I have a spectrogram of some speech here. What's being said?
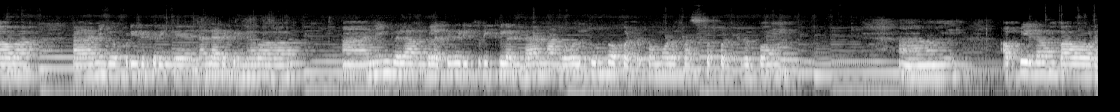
பாபா நீங்கள் எப்படி இருக்கிறீங்க? நல்லா இருக்கிறீங்களா பாபா? நீங்களாம் நீங்களா? தேடி பிடிக்கலண்டா நாங்கள் அவ்வளோ துன்பப்பட்டிருப்போம் அவ்வளோ கஷ்டப்பட்டிருப்போம். ஆம், அப்படியெல்லாம் பாபாவோட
